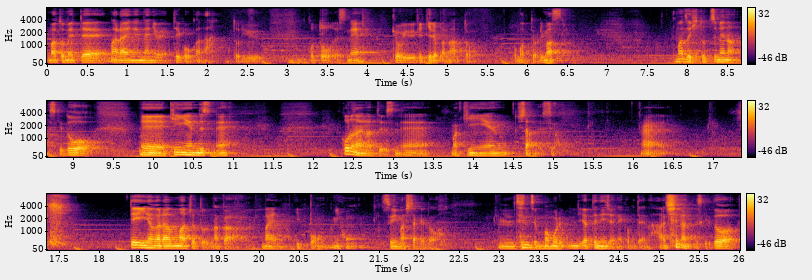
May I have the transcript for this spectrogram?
まとめて、まあ、来年何をやっていこうかなということをですね共有できればなと思っております。まず1つ目なんですけど、えー、禁煙ですね。コロナになってですね、まあ、禁煙したんですよ。はい。って言いながら、まあ、ちょっとなんか前1本2本吸いましたけど、うん、全然守りやってねえじゃねえかみたいな話なんですけど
